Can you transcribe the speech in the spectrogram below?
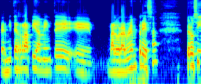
permite rápidamente valorar una empresa, pero sí,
